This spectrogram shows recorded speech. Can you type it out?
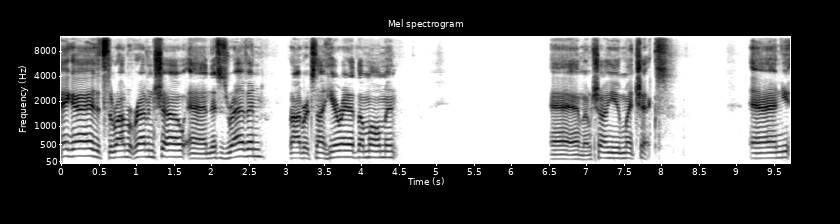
Hey guys, it's the Robert Revin Show, and this is Revin. Robert's not here right at the moment, and I'm showing you my chicks. And you,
